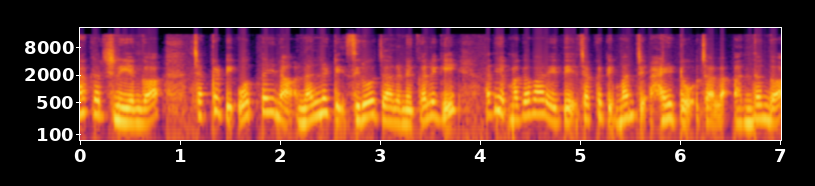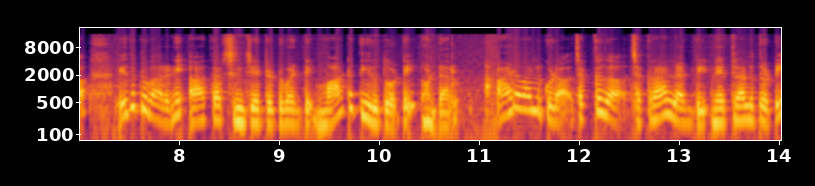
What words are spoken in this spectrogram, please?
ఆకర్షణీయంగా చక్కటి ఒత్తైన నల్లటి శిరోజాలను కలిగి అదే మగవారైతే చక్కటి మంచి హైట్ చాలా అందంగా ఎదుటి వారిని ఆకర్షించేటటువంటి మాట తీరుతోటి ఉంటారు. ఆడవాళ్ళు కూడా చక్కగా చక్రాల్లాంటి నేత్రాలతోటి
